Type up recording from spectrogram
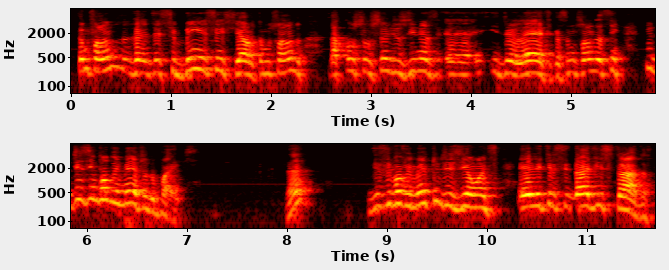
Estamos falando desse bem essencial, estamos falando da construção de usinas é, hidrelétricas, estamos falando assim do desenvolvimento do país. Né? Desenvolvimento, diziam antes, é eletricidade e estradas.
